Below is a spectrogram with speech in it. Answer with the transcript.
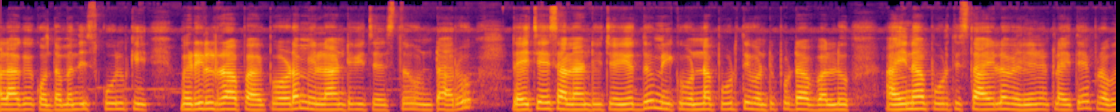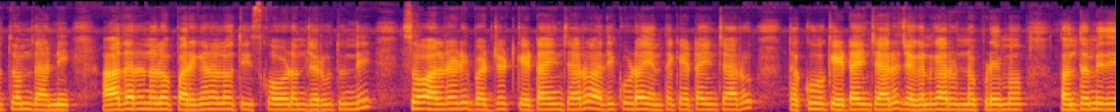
అలాగే కొంతమంది స్కూల్కి మిడిల్ డ్రాప్ అయిపోవడం ఇలాంటివి చేస్తూ ఉంటారు. దయచేసి అలాంటివి చేయొద్దు. మీకు ఉన్న పూర్తి ఒంటిపూట బళ్ళు అయినా పూర్తి స్థాయిలో వెళ్ళినట్లయితే ప్రభుత్వం దాన్ని ఆదరణలో పరిగణలో తీసుకోవడం జరుగుతుంది. సో ఆల్రెడీ బడ్జెట్ కేటాయించారు. అది కూడా ఎంత కేటాయించారు? తక్కువ కేటాయించారు. జగన్ గారు ఉన్నప్పుడేమో పంతొమ్మిది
